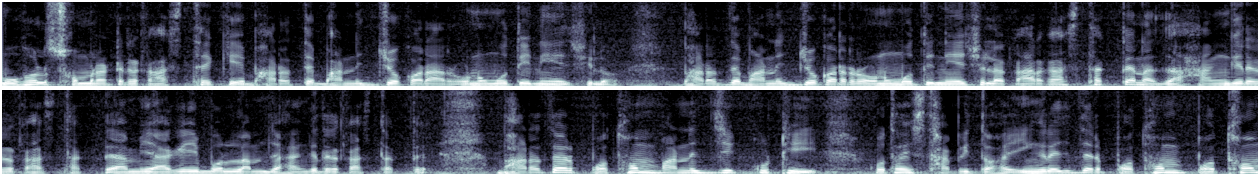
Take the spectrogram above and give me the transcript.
মুঘল সম্রাটের কাছ থেকে ভারতে বাণিজ্য করার অনুমতি নিয়েছিল? ভারতে বাণিজ্য করার অনুমতি নিয়েছিল কার কাছ থাকতে না জাহাঙ্গীরের কাছ থাকতে? আমি আগেই বললাম জাহাঙ্গীরের কাছ থাকতে। ভারতের প্রথম বাণিজ্যিক কুঠি কোথায় স্থাপিত হয়? ইংরেজদের প্রথম প্রথম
